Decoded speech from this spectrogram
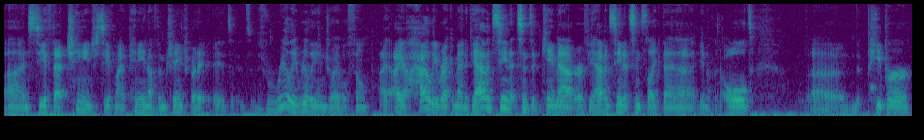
uh, and see if that changed, see if my opinion of them changed. But it, it's, it's, a really, really enjoyable film. I, I, highly recommend. If you haven't seen it since it came out, or if you haven't seen it since like that, uh, you know, that old uh, paper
